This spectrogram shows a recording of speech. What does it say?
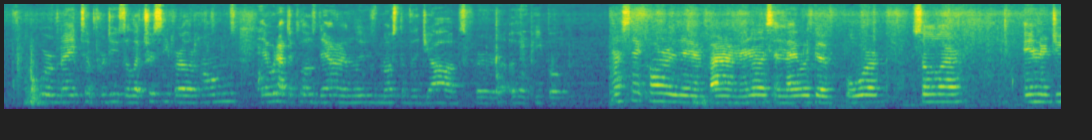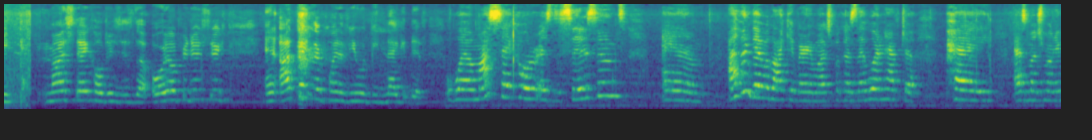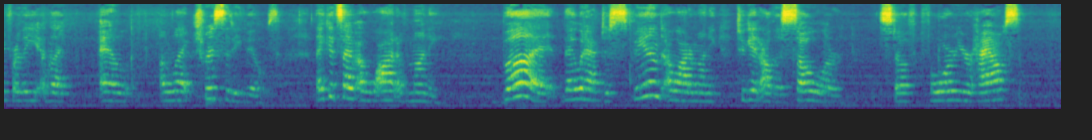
were made to produce electricity for other homes, they would have to close down and lose most of the jobs for other people. My stakeholders are environmentalists, and they would go for solar energy. My stakeholders is the oil producers, and I think their point of view would be negative. Well, my stakeholder is the citizens, and I think they would like it very much because they wouldn't have to pay as much money for the ele- el- electricity bills. They could save a lot of money, but they would have to spend a lot of money to get all the solar stuff for your house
